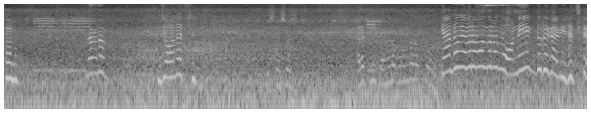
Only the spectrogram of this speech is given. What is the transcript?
চলো। না না জল আছে। আরে তুমি ক্যামেরা বন্ধ রাখো। কেন ক্যামেরা বন্ধ রাখব? অনেক দূরে গাড়ি আছে।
